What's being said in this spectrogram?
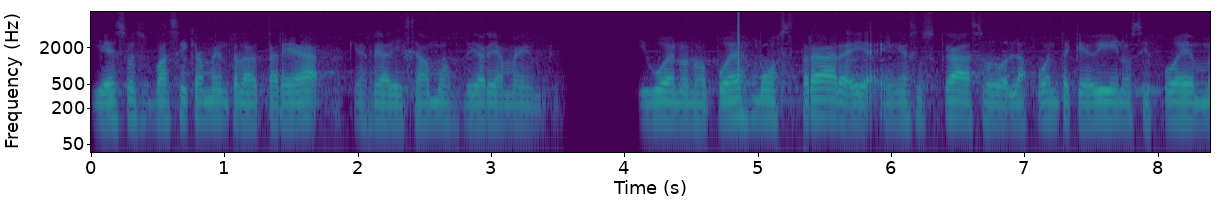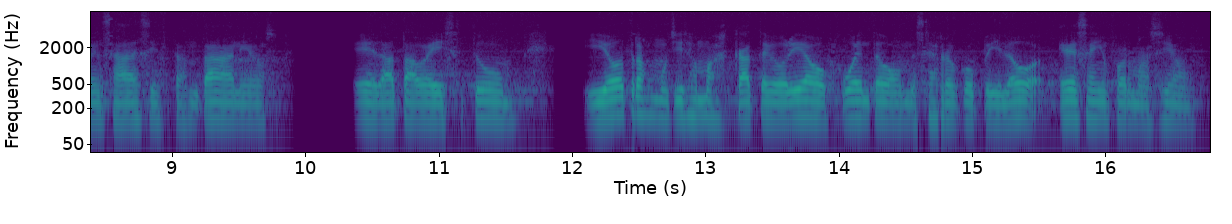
Y eso es básicamente la tarea que realizamos diariamente. Y bueno, nos puedes mostrar eh, en esos casos la fuente que vino, si fue mensajes instantáneos, eh, database Doom y otras muchísimas categorías o fuentes donde se recopiló esa información.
